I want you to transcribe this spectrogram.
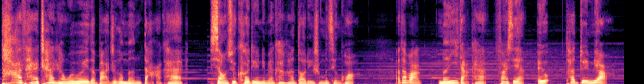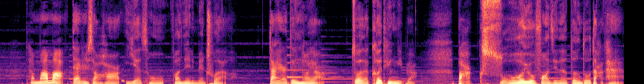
他才颤颤巍巍的把这个门打开，想去客厅里面看看到底什么情况。啊，他把门一打开，发现，哎呦，他对面，他妈妈带着小孩也从房间里面出来了，大眼瞪小眼，坐在客厅里边，把所有房间的灯都打开，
